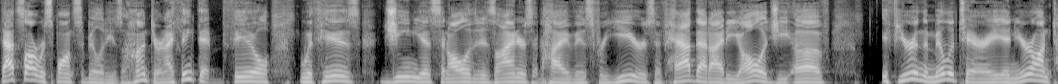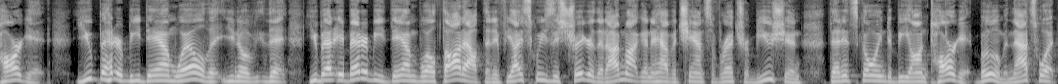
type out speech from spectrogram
That's our responsibility as a hunter. And I think that Phil, with his genius and all of the designers at HiViz for years, have had that ideology of if you're in the military and you're on target, you better be damn well that you know that you better it better be damn well thought out that if I squeeze this trigger that I'm not going to have a chance of retribution, that it's going to be on target. Boom. And that's what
